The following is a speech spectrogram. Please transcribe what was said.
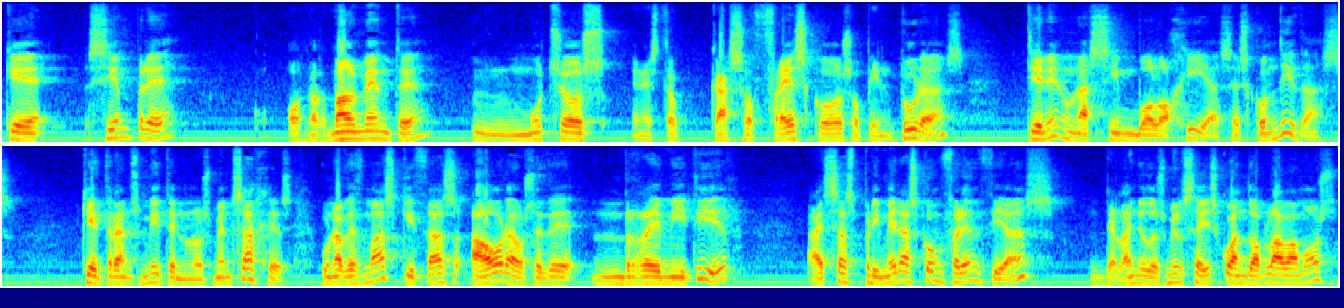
que siempre o normalmente muchos, en este caso frescos o pinturas, tienen unas simbologías escondidas que transmiten unos mensajes. Una vez más, quizás ahora os he de remitir a esas primeras conferencias del año 2006 cuando hablábamos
